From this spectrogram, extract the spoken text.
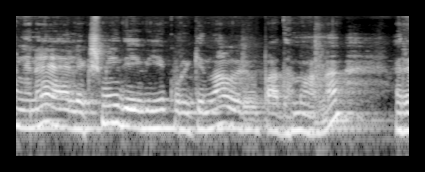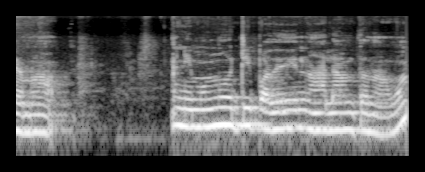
അങ്ങനെ ലക്ഷ്മി ദേവിയെ കുറിക്കുന്ന ഒരു പദമാണ് രമ. ഇനി മുന്നൂറ്റി പതിനാലാമത്തെ നാമം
